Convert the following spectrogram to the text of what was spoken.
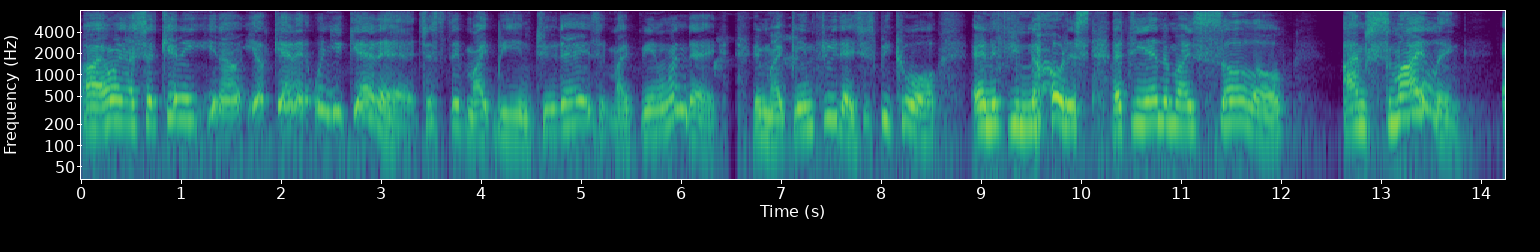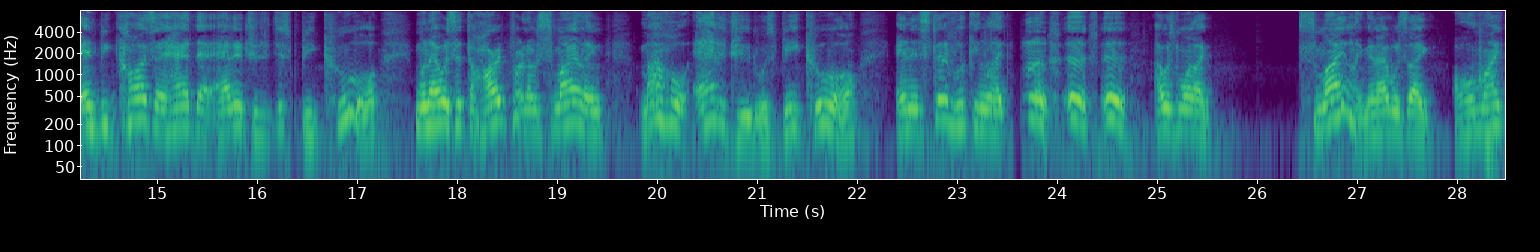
I, I said, Kenny, you know, you'll get it when you get it. Just it might be in two days, it might be in one day, it might be in three days. Just be cool. And if you notice at the end of my solo, I'm smiling and because I had that attitude to just be cool, when I was at the hard part, I was smiling. My whole attitude was be cool. And instead of looking like, uh, uh, uh, I was more like smiling. And I was like, oh my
